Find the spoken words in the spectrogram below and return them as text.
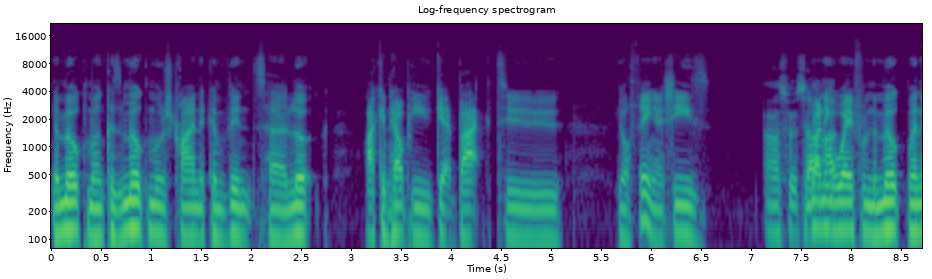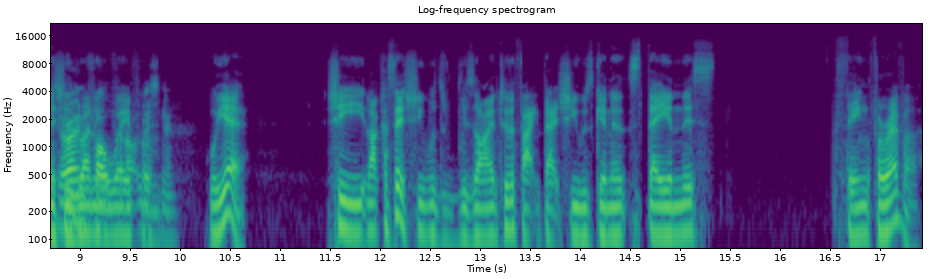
the milkman because the milkman was trying to convince her, look, I can help you get back to your thing, and she's Oh, so running away from the milkman, and she's running away from. listening. Well, yeah, she, like I said, she was resigned to the fact that she was gonna stay in this thing forever.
